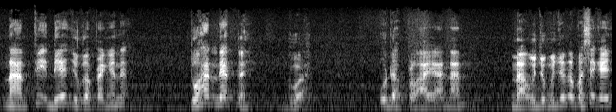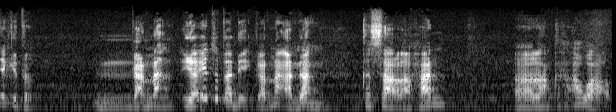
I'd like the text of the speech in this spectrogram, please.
nanti dia juga pengennya Tuhan lihat nih, gua udah pelayanan. Nah, ujung-ujungnya pasti kayaknya gitu. Hmm. Karena ya itu tadi karena ada Hmm. kesalahan eh, langkah awal,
